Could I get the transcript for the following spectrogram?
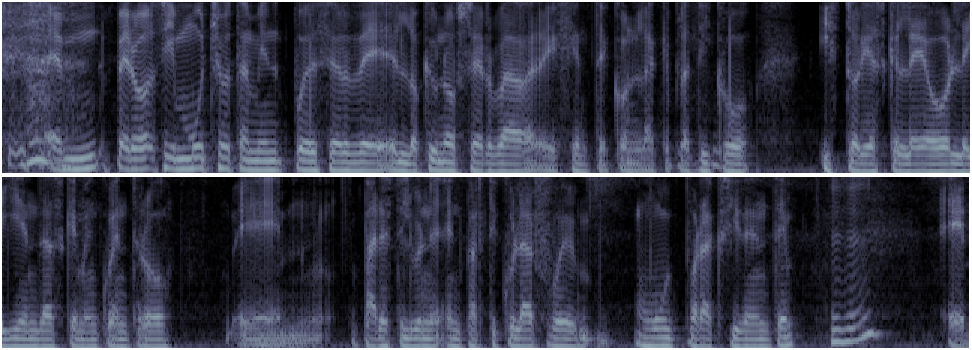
Em, pero sí, mucho también puede ser de lo que uno observa de gente con la que platico, historias que leo, leyendas que me encuentro. Em, para este libro en- en particular fue muy por accidente. Eh,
